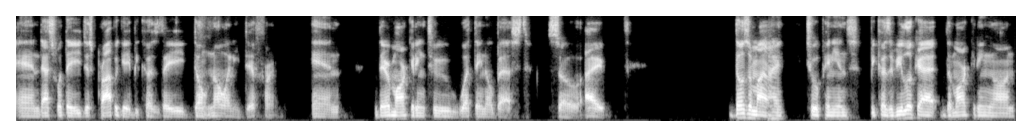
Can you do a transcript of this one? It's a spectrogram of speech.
and that's what they just propagate because they don't know any different. And they're marketing to what they know best. So I those are my two opinions because if you look at the marketing on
